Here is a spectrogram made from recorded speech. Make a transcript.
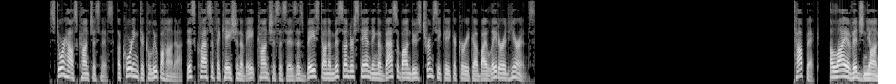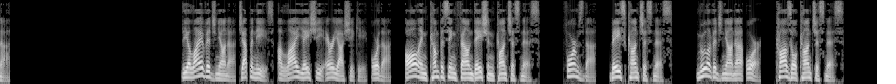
Storehouse consciousness. According to Kalupahana, this classification of eight consciousnesses is based on a misunderstanding of Vasubandhu's Trimsikaikakarika by later adherents. Topic: Alayavijñana. The Alayavijñana Japanese, Alai Yeshi Ariyashiki, or the all-encompassing foundation consciousness, forms the base consciousness, mulavijñana or causal consciousness.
